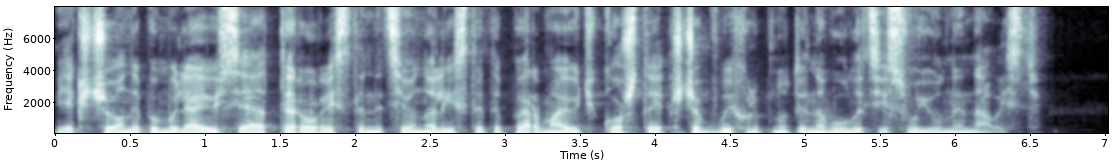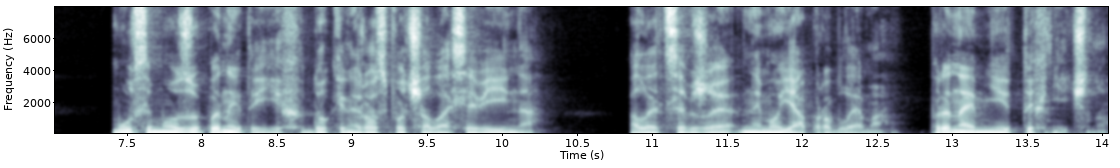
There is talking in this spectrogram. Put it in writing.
Якщо не помиляюся, терористи-націоналісти тепер мають кошти, щоб вихлюпнути на вулиці свою ненависть. Мусимо зупинити їх, доки не розпочалася війна, але це вже не моя проблема, принаймні технічно.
